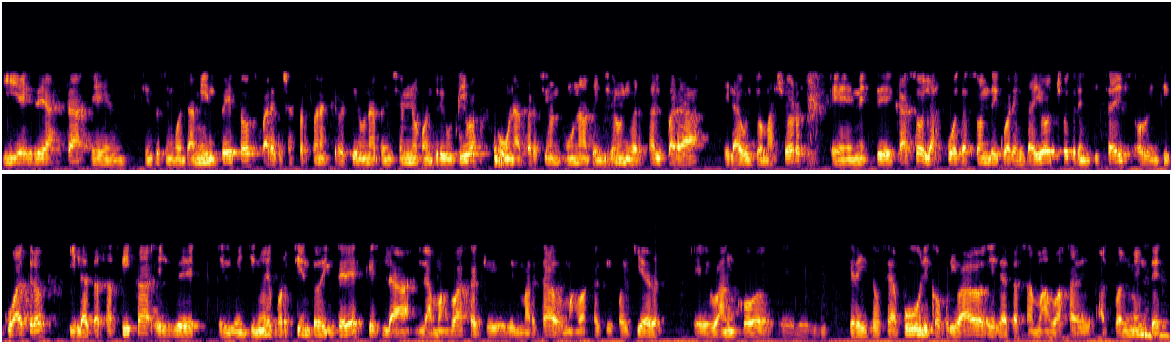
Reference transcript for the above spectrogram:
y es de hasta eh, 150 mil pesos para aquellas personas que reciben una pensión no contributiva o una pensión, una pensión universal para el adulto mayor. En este caso, las cuotas son de 48, 36 o 24 y la tasa fija es de el 29% de interés, que es la, la más baja que del mercado, más baja que cualquier eh, banco eh, del crédito, sea público o privado, es la tasa más baja de- actualmente, Ujú.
